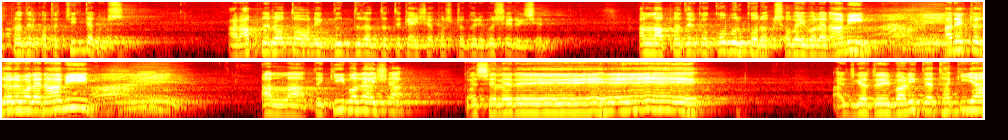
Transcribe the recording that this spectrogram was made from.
আপনাদের কথা চিন্তা করছি। আর আপনারাও তো অনেক দূর দূরান্ত থেকে এসে কষ্ট করে বসে রয়েছেন আল্লাহ আপনাদেরকে কবুল করুক, সবাই বলেন আমিন। আর একটু জোরে বলেন আমিন। আল্লাহ, তুই কি বলে আইসা? কয়, ছেলে রে, আজকে তো এই বাড়িতে থাকিয়া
